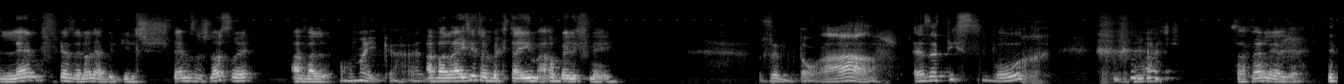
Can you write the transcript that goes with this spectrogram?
length כזה, לא יודע, בגיל 12-13, אבל oh my God, אבל ראיתי אותו בקטעים הרבה לפני. זה מטורף. איזה תסבוך. ממש. ספר לי על זה.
